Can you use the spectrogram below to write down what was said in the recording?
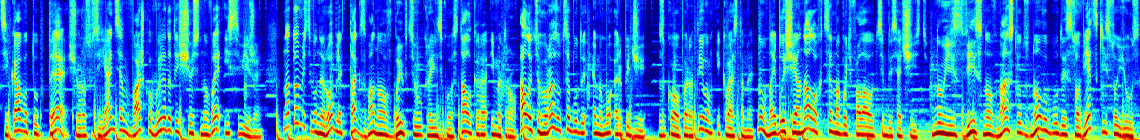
Цікаво тут те, що рососіянцям важко вигадати щось нове і свіже. Натомість вони роблять так званого вбивцю українського сталкера і метро. Але цього разу це буде MMORPG з кооперативом і квестами. Ну, найближчий аналог це, мабуть, Fallout 76. Ну і звісно, в нас тут знову буде Совєтський Союз,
